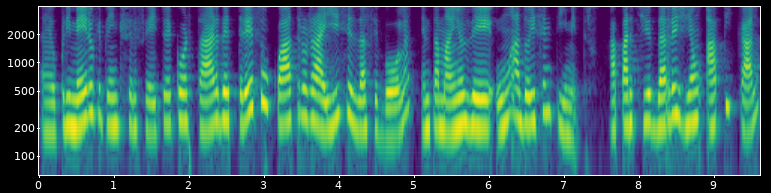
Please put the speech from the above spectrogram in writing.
é, o primeiro que tem que ser feito é cortar de 3 ou 4 raízes da cebola em tamanhos de 1 a 2 centímetros a partir da região apical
